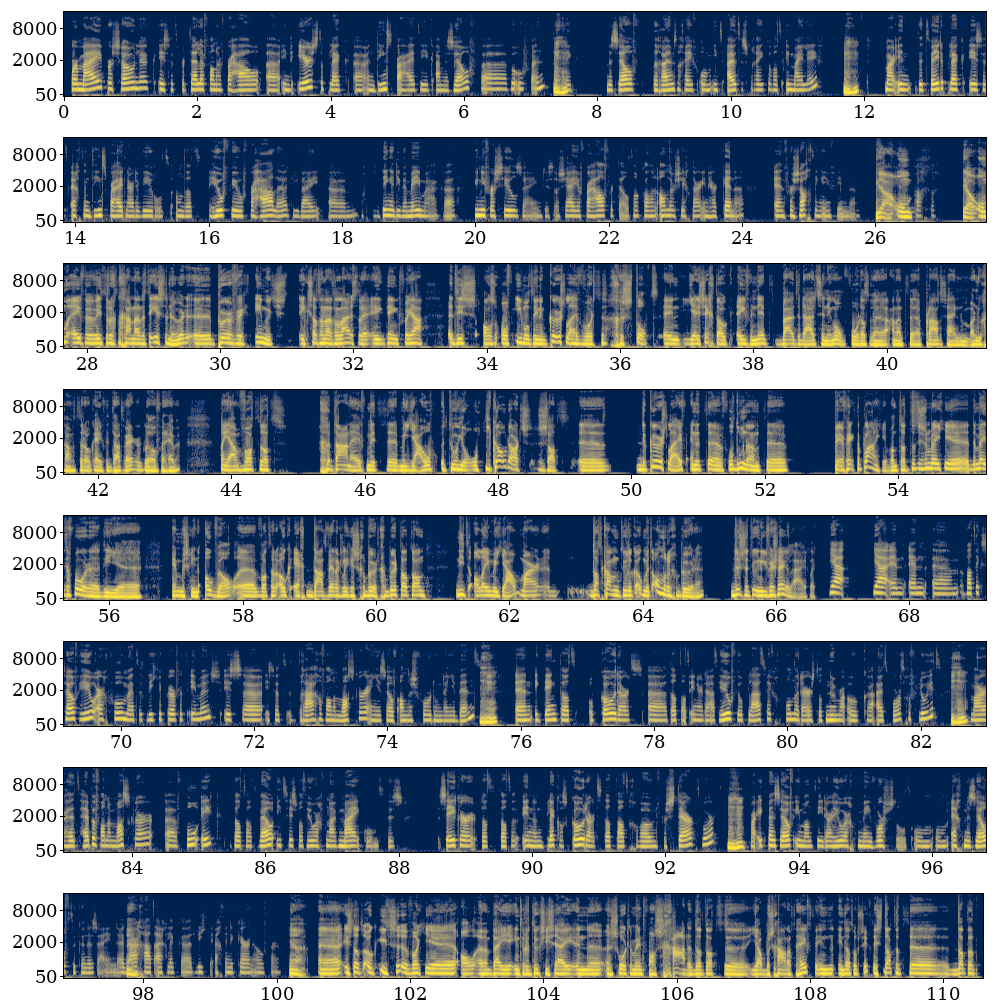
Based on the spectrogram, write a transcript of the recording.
Voor mij persoonlijk is het vertellen van een verhaal uh, in de eerste plek een dienstbaarheid die ik aan mezelf beoefen. Mm -hmm. Dat ik mezelf de ruimte geef om iets uit te spreken wat in mij leeft. Mm -hmm. Maar in de tweede plek is het echt een dienstbaarheid naar de wereld. Omdat heel veel verhalen die wij, um, of de dingen die we meemaken, universeel zijn. Dus als jij een verhaal vertelt, dan kan een ander zich daarin herkennen en verzachting in vinden. Ja, om, ja, om even weer terug te gaan naar het eerste nummer, uh, Perfect Image. Ik zat er naar te luisteren en ik denk van ja, het is alsof iemand in een keurslijf wordt gestopt. En jij zegt ook even net buiten de uitzending om, voordat we aan het uh, praten zijn, maar nu gaan we het er ook even daadwerkelijk wel over hebben. Van ja, wat dat gedaan heeft met, uh, met jou toen je op die codarts zat. de keurslijf en het voldoen aan het perfecte plaatje. Want dat, dat is een beetje de metafoor die... en misschien ook wel wat er ook echt daadwerkelijk is gebeurd. Gebeurt dat dan niet alleen met jou, maar eh, dat kan natuurlijk ook met anderen gebeuren. Dus het universele eigenlijk. Ja, ja en, en um, wat ik zelf heel erg voel met het liedje Perfect Image... is, uh, is het dragen van een masker en jezelf anders voordoen dan je bent. Mm -hmm. En ik denk dat op Codarts uh, dat dat inderdaad heel veel plaats heeft gevonden. Daar is dat nummer ook uh, uit voortgevloeid. Mm -hmm. Maar het hebben van een masker voel ik dat dat wel iets is wat heel erg vanuit mij komt. Dus zeker dat, dat in een plek als Codarts dat dat gewoon versterkt wordt. Mm -hmm. Maar ik ben zelf iemand die daar heel erg mee worstelt om, om echt mezelf te kunnen zijn. Daar, ja. daar gaat eigenlijk uh, het liedje echt in de kern over. Ja, uh, is dat ook iets uh, wat je al bij je introductie zei, een, een soortement van schade dat dat jou beschadigd heeft in, in dat opzicht? Is dat het dat, dat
